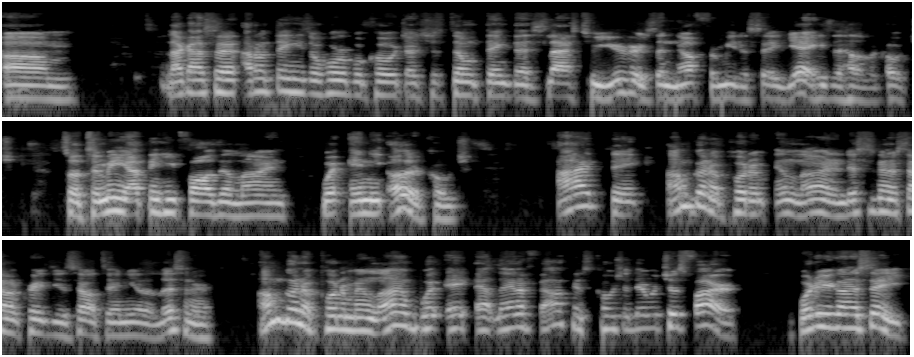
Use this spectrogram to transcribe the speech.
Um, like I said, I don't think he's a horrible coach. I just don't think this last two years enough for me to say, yeah, he's a hell of a coach. So to me, I think he falls in line with any other coach. I think I'm gonna put him in line, and this is gonna sound crazy as hell to any other listener. I'm gonna put him in line with a Atlanta Falcons coach that they were just fired. What are you gonna say?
